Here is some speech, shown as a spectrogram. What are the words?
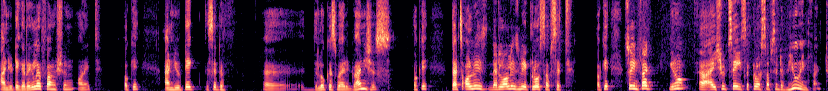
and you take a regular function on it okay and you take the set of uh, the locus where it vanishes okay that is always that will always be a closed subset okay? So in fact you know uh, I should say it is a closed subset of u in fact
